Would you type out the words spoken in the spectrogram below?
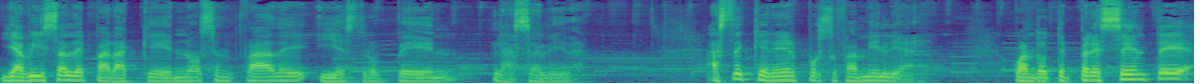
y avísale para que no se enfade y estropeen la salida. Hazte querer por su familia. Cuando te presente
